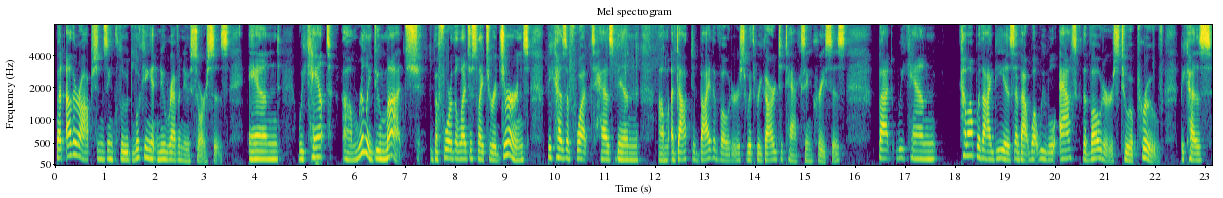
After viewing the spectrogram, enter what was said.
but other options include looking at new revenue sources. And we can't um, really do much before the legislature adjourns because of what has been um, adopted by the voters with regard to tax increases. But we can come up with ideas about what we will ask the voters to approve because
